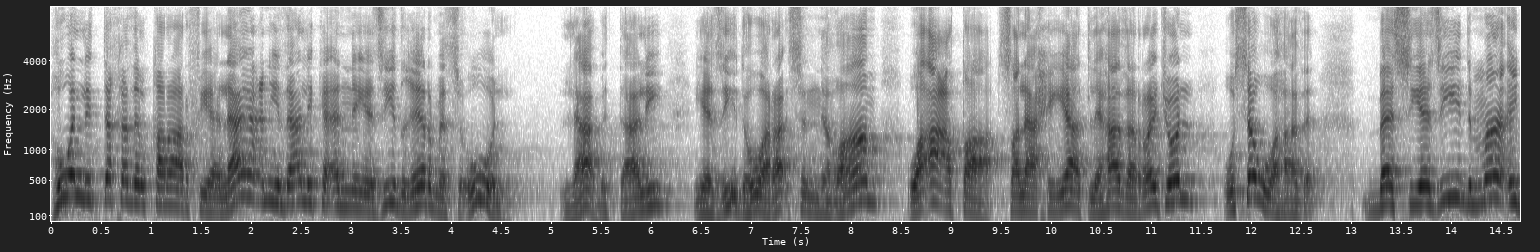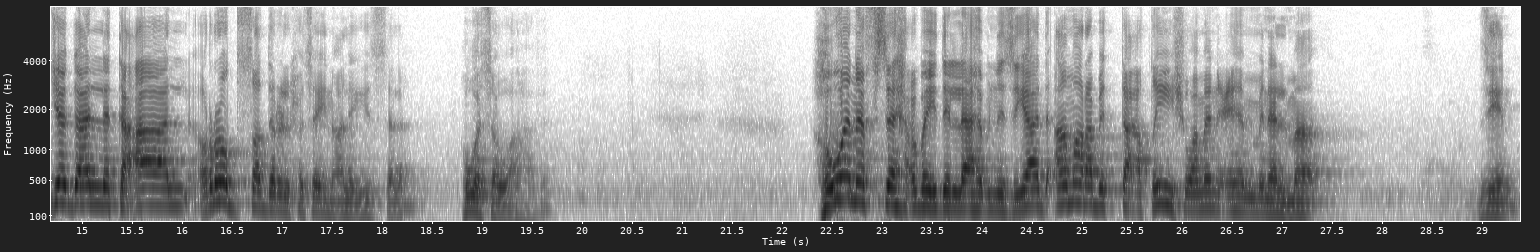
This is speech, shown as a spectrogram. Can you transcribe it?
هو اللي اتخذ القرار فيها. لا يعني ذلك أن يزيد غير مسؤول. لا بالتالي يزيد هو رأس النظام وأعطى صلاحيات لهذا الرجل وسوى هذا. بس يزيد ما اجى قال له تعال رد صدر الحسين عليه السلام. هو سوى هذا. هو نفسه عبيد الله بن زياد أمر بالتعطيش ومنعهم من الماء. زين.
